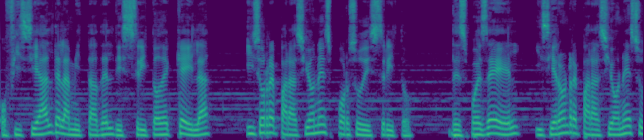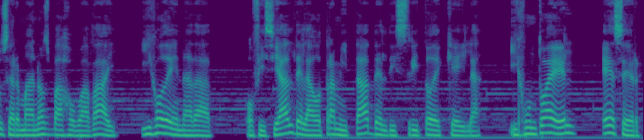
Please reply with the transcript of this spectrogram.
oficial de la mitad del distrito de Keila, hizo reparaciones por su distrito. Después de él, hicieron reparaciones sus hermanos bajo Babai, hijo de Enadad, oficial de la otra mitad del distrito de Keila, y junto a él, Eser,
